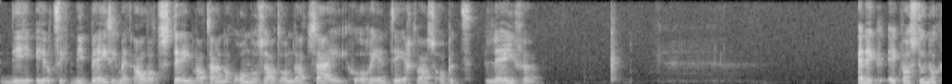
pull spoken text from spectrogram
die hield zich niet bezig met al dat steen wat daar nog onder zat, omdat zij georiënteerd was op het leven. En ik, ik was toen nog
